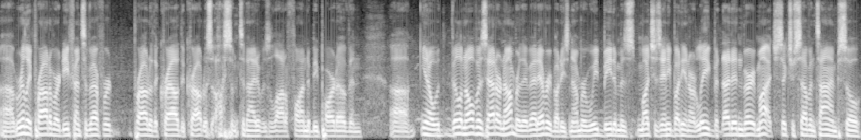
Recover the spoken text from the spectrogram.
uh, really proud of our defensive effort. Proud of the crowd. The crowd was awesome tonight. It was a lot of fun to be part of, and uh, you know, Villanova's had our number. They've had everybody's number. We beat them as much as anybody in our league, but that didn't very much, six or seven times. So,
